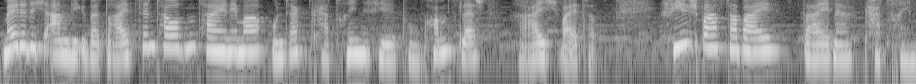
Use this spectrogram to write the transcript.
Melde dich an wie über 13.000 Teilnehmer unter katrinhill.com slash Reichweite. Viel Spaß dabei, deine Katrin.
